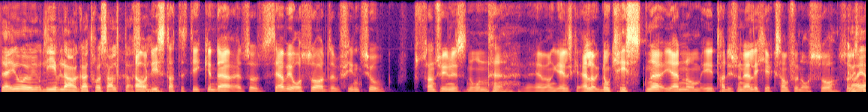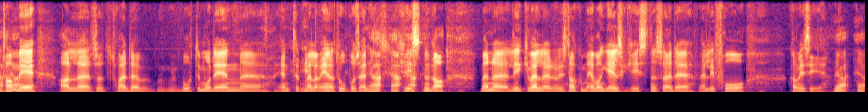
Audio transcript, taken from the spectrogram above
det er jo liv laga, tross alt. Altså. Ja, og de statistikken der, så ser vi også at det fins jo sannsynligvis noen evangeliske, eller noen kristne gjennom i tradisjonelle kirkesamfunn også. Så hvis Ja, ja, tar ja. med alle, så tror jeg det er bortimot en, eh, en til, mellom 1 og 2 prosent Ja, ja, ja. kristne da. Men uh, likevel, når vi snakker om evangeliske kristne, så er det veldig få, kan vi si. Ja, ja.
